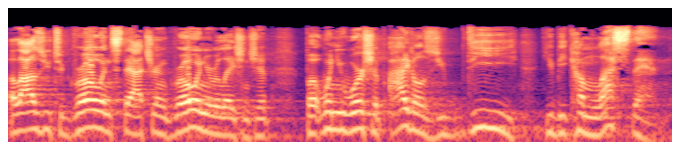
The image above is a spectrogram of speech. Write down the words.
allows you to grow in stature and grow in your relationship. But when you worship idols, you de, you become less than.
